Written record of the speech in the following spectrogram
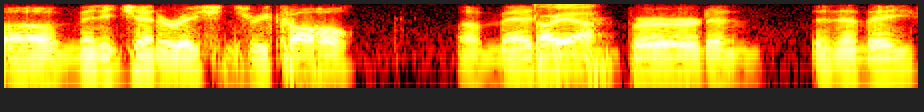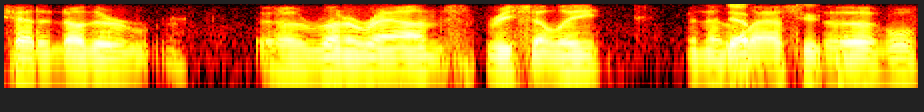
uh, many generations recall. Uh, Magic oh, yeah. and Bird, and, and then they had another uh, runarounds recently in the yep. last uh, well,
